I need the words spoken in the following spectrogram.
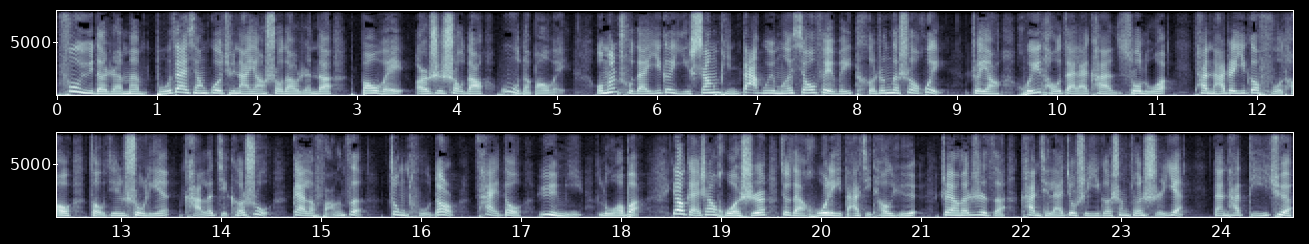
富裕的人们不再像过去那样受到人的包围，而是受到物的包围。我们处在一个以商品大规模消费为特征的社会。”这样，回头再来看梭罗，他拿着一个斧头走进树林，砍了几棵树，盖了房子，种土豆、菜豆、玉米、萝卜。要改善伙食，就在湖里打几条鱼。这样的日子看起来就是一个生存实验。但它的确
